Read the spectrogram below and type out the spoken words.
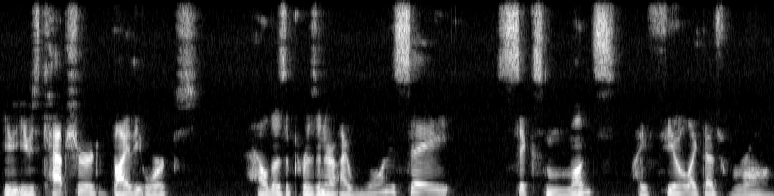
he, he was captured by the orcs held as a prisoner. I want to say six months. I feel like that's wrong.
